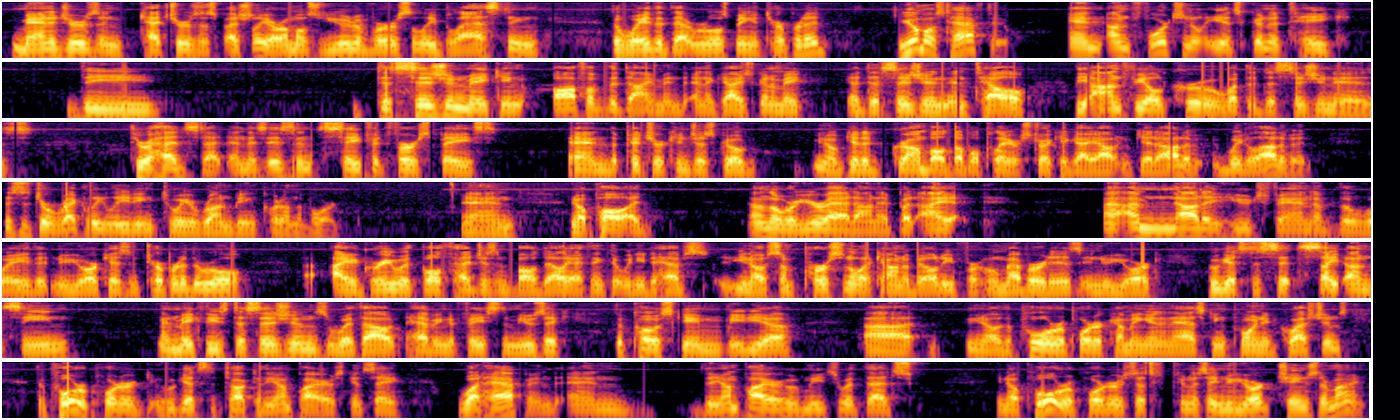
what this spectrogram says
managers and catchers especially are almost universally blasting the way that that rule is being interpreted – you almost have to. And unfortunately, it's going to take the decision making off of the diamond, and a guy's going to make a decision and tell the on field crew what the decision is through a headset. And this isn't safe at first base, and the pitcher can just go, you know, get a ground ball double play or strike a guy out and get out of it, wiggle out of it. This is directly leading to a run being put on the board. And, you know, Paul, I, I don't know where you're at on it, but I, I am not a huge fan of the way that New York has interpreted the rule. I agree with both Hedges and Baldelli. I think that we need to have you know some personal accountability for whomever it is in New York who gets to sit sight unseen and make these decisions without having to face the music, the post game media, uh, you know, the pool reporter coming in and asking pointed questions. The pool reporter who gets to talk to the umpires can say, what happened, and the umpire who meets with that, you know, pool reporter is just going to say New York changed their mind.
